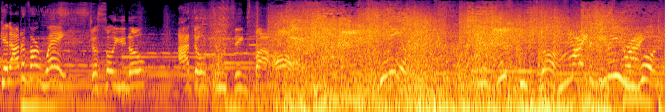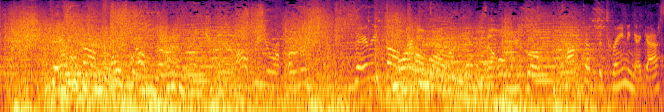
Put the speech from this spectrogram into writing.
Get out of our way! Just so you know, I don't do things by heart. Kneel! Mighty strike! Very thorough! I'll be your opponent. Very Come thorough! on. Is that all you got? Topped up the training, I guess.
